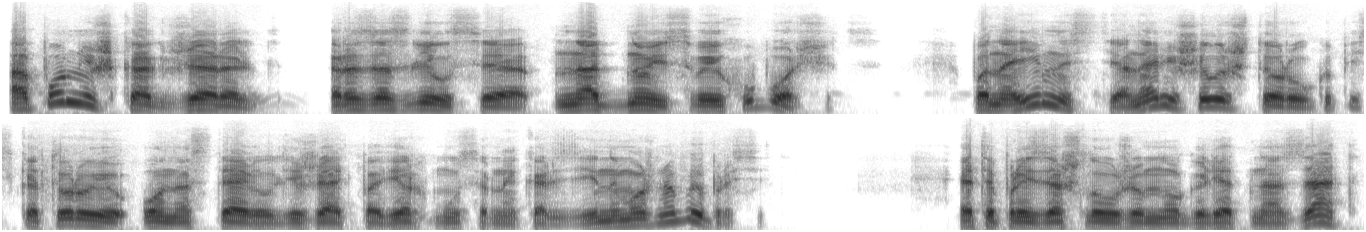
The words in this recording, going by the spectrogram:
«А помнишь, как Джеральд разозлился на одной из своих уборщиц. По наивности она решила, что рукопись, которую он оставил лежать поверх мусорной корзины, можно выбросить. Это произошло уже много лет назад,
